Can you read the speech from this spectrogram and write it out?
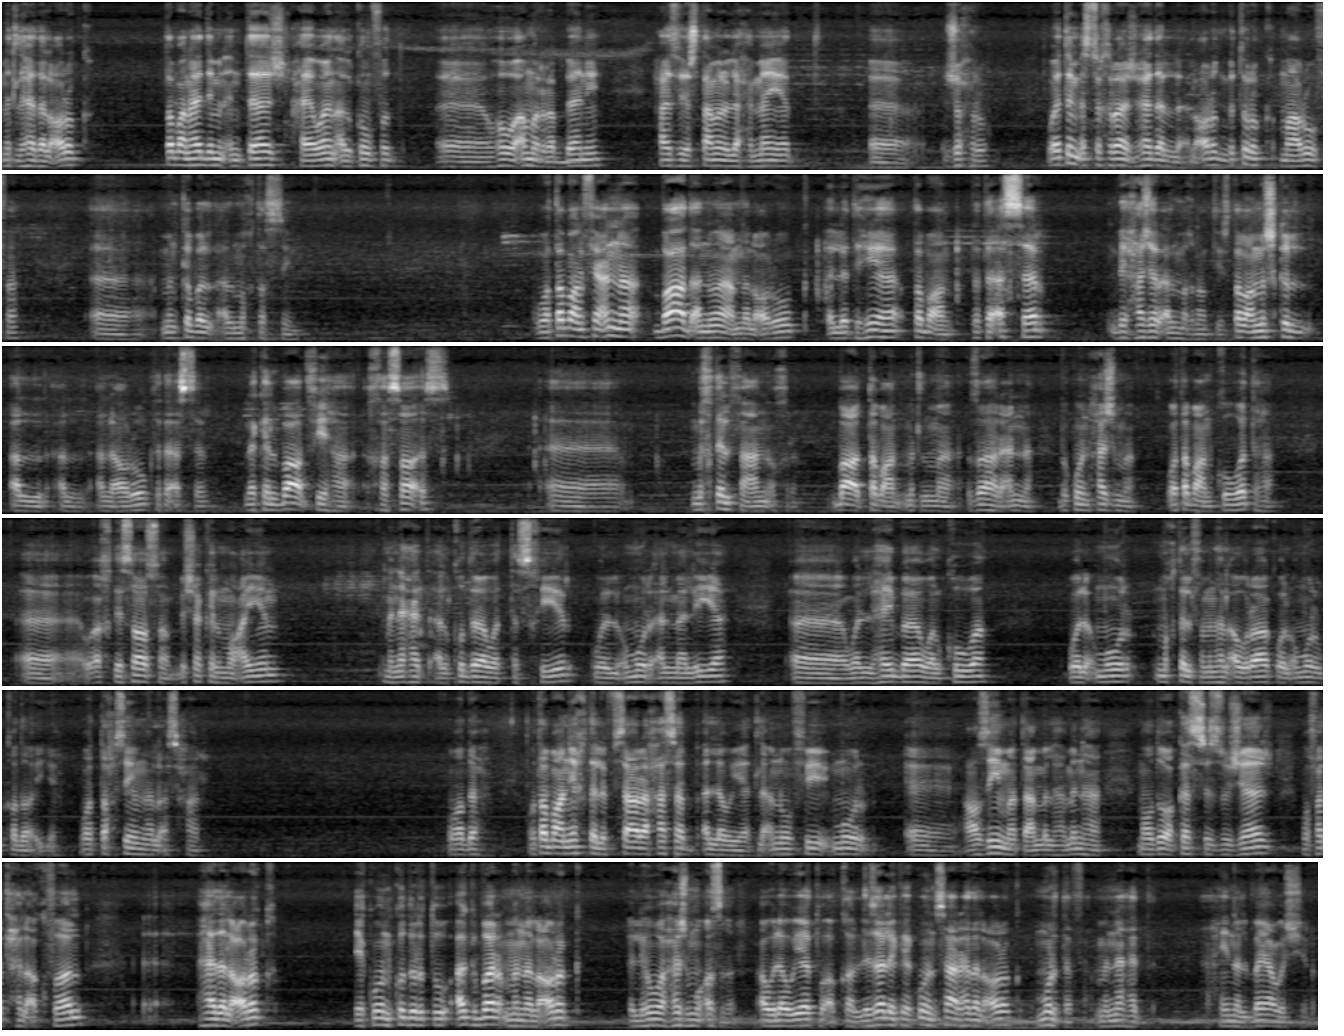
مثل هذا العرق. طبعا هذه من إنتاج حيوان القنفذ آه، وهو أمر رباني حيث يستعمل لحماية آه، جحره. ويتم استخراج هذا العرق بطرق معروفة آه، من قبل المختصين. وطبعا في عنا بعض أنواع من العروق التي هي طبعا تتأثر بحجر المغناطيس. طبعا مش كل العروق تتأثر لكن البعض فيها خصائص آه، مختلفة عن أخرى. بعض طبعا مثل ما ظاهر عنا بكون حجمها وطبعا قوتها واختصاصها بشكل معين من ناحية القدرة والتسخير والأمور المالية آه، والهيبة والقوة والأمور مختلفة منها الأوراق والأمور القضائية والتحصين من الأسحار. واضح؟ وطبعا يختلف سعرها حسب اللويات لأنه في أمور آه، عظيمة تعملها منها موضوع كسر الزجاج وفتح الأقفال. هذا العرق يكون قدرته أكبر من العرق اللي هو حجمه أصغر أولوياته أقل. لذلك يكون سعر هذا العرق مرتفع من ناحية حين البيع والشراء.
